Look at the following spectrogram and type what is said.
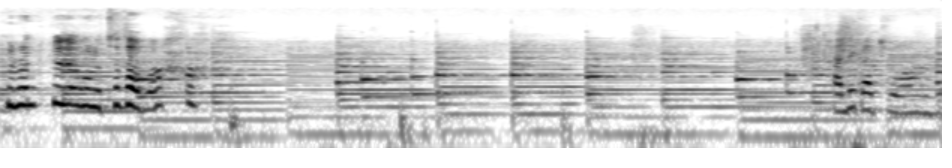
왜 그런 표정으로 쳐다봐? 다리가 좋아하네.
